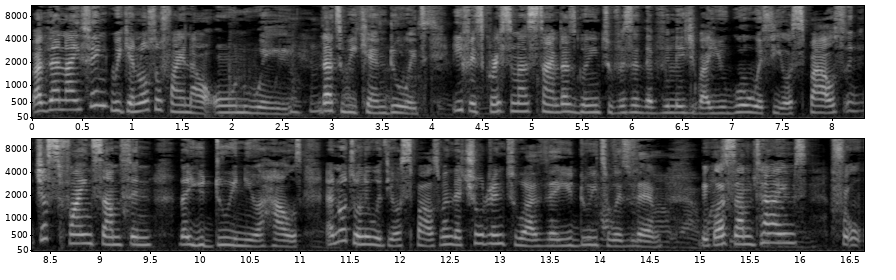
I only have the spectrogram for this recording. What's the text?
But then I think we can also find our own way that we can do it. If it's Christmas time, that's going to visit the village, but you go with your spouse. Just find something that you do in your house, and not only with your spouse. When the children too are there, you do it with them, because sometimes. For,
